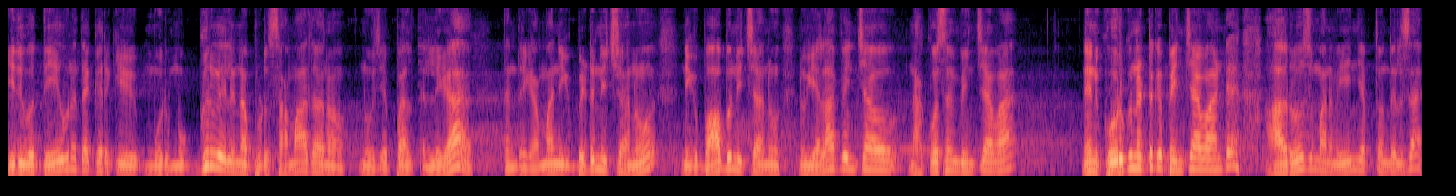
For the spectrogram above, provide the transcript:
ఇదిగో దేవుని దగ్గరికి మురు ముగ్గురు వెళ్ళినప్పుడు సమాధానం నువ్వు చెప్పాలి తల్లిగా. తండ్రిగా అమ్మ నీకు బిడ్డనిచ్చాను నీకు బాబునిచ్చాను నువ్వు ఎలా పెంచావు? నా కోసం పెంచావా? నేను కోరుకున్నట్టుగా పెంచావా అంటే ఆ రోజు మనం ఏం చెప్తాం తెలుసా?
